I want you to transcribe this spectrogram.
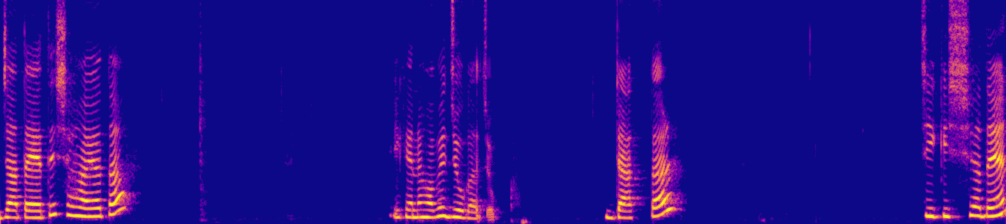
যাতায়াতে সহায়তা। এখানে হবে যোগাযোগ। ডাক্তার চিকিৎসা দেন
